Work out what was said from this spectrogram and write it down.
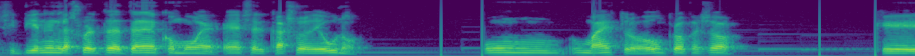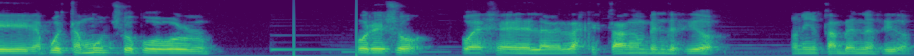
si tienen la suerte de tener, como es el caso de uno, un, maestro o un profesor que apuesta mucho por, por eso, pues eh, la verdad es que están bendecidos, los niños están bendecidos.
